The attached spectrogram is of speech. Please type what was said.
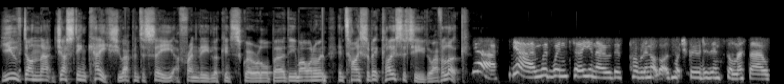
you've done that just in case you happen to see a friendly looking squirrel or bird that you might want to entice a bit closer to you to have a look. Yeah, yeah, yeah. and with winter, you know, there's probably not got as much food as in summer, so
